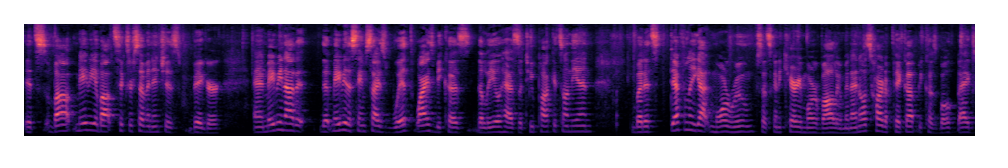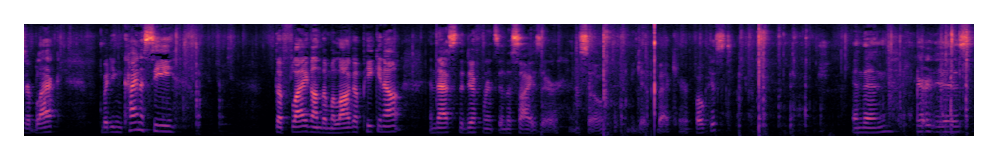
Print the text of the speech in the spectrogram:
it's about maybe about six or seven inches bigger and maybe not that maybe the same size width wise because the Leo has the two pockets on the end but it's definitely got more room so it's going to carry more volume. And I know it's hard to pick up because both bags are black but you can kind of see the flag on the Malaga peeking out and that's the difference in the size there. And so let me get back here focused. And then here it is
